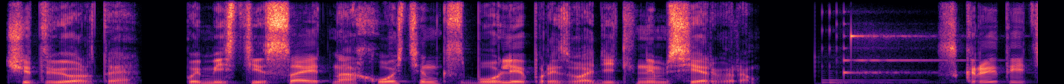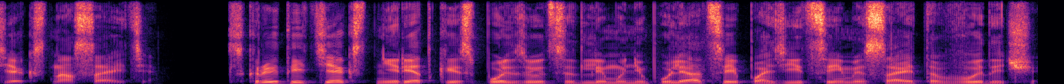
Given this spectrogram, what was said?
Четвертое. Помести сайт на хостинг с более производительным сервером. Скрытый текст на сайте. Скрытый текст нередко используется для манипуляции позициями сайта в выдаче.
